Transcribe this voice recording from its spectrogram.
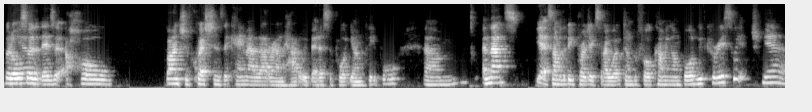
but also yeah. that there's a, a whole bunch of questions that came out of that around how do we better support young people. Um, and that's yeah, some of the big projects that I worked on before coming on board with Career Switch. Yeah.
